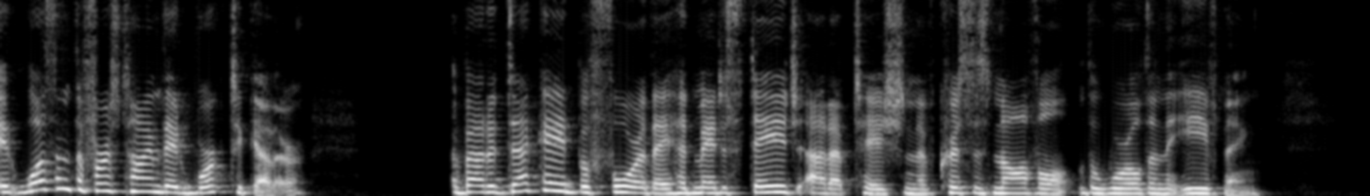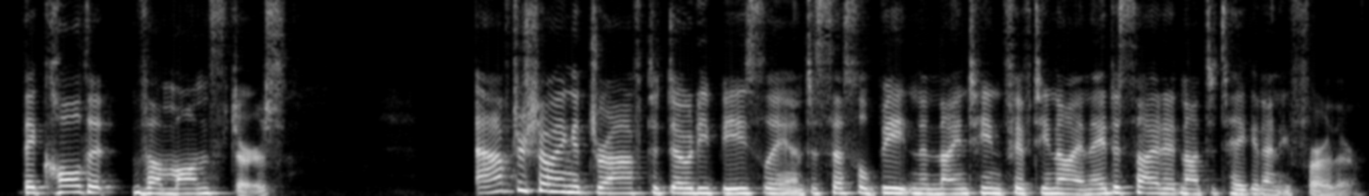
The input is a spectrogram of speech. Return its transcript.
It wasn't the first time they'd worked together. About a decade before, they had made a stage adaptation of Chris's novel, The World in the Evening. They called it The Monsters. After showing a draft to Dodie Beesley and to Cecil Beaton in 1959, they decided not to take it any further.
